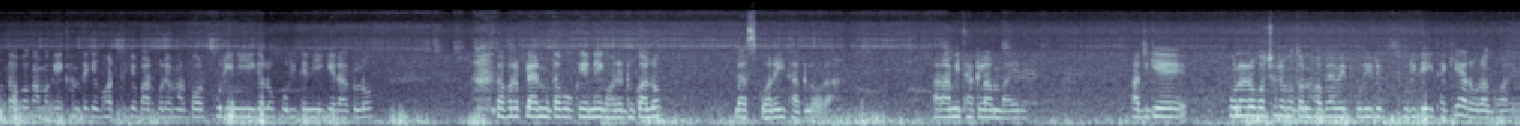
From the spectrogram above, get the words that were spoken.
মোতাবেক আমাকে এখান থেকে ঘর থেকে বার করে আমার বর পুরী নিয়ে গেল, পুরীতে নিয়ে গিয়ে রাখল। তারপরে প্ল্যান মোতাবেক এনে ঘরে ঢুকালো। ব্যাস, ঘরেই থাকল ওরা। আর আমি থাকলাম বাইরে। আজকে পনেরো বছরের মতন হবে আমি পুরীর, পুরীতেই থাকি আর ওরা ঘরে।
